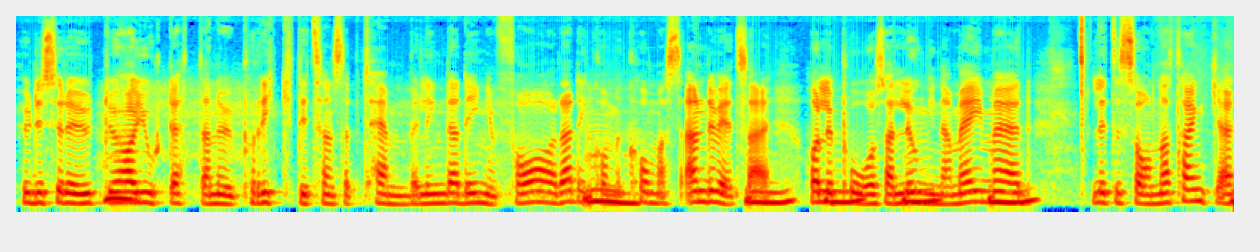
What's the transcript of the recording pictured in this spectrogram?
hur det ser ut, du har gjort detta nu på riktigt sedan september Linda, det är ingen fara, det kommer komma sen, du vet så här, håller på och så här, lugna mig med lite sådana tankar.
